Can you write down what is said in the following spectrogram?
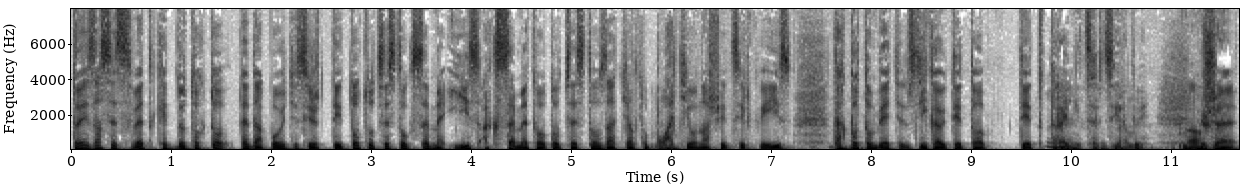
to je zase svet, keď do tohto, teda poviete si, že toto cestou chceme ísť a chceme touto cestou, zatiaľ to platí o našej cirkvi ísť, tak potom, viete, vznikajú tieto, tieto trenice v cirkvi. No. Že,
